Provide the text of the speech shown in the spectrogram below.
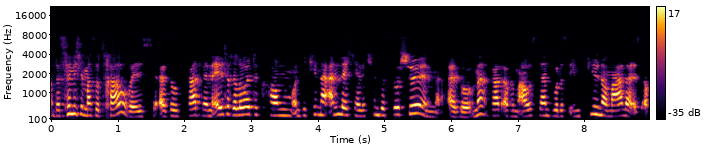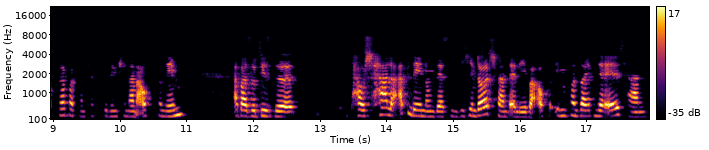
und das finde ich immer so traurig. Also gerade wenn ältere Leute kommen und die Kinder anlächeln, ich finde das so schön. Also ne, gerade auch im Ausland, wo das eben viel normaler ist, auch Körperkontakt zu den Kindern aufzunehmen. Aber so diese pauschale Ablehnung dessen, die ich in Deutschland erlebe, auch eben von Seiten der Eltern,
